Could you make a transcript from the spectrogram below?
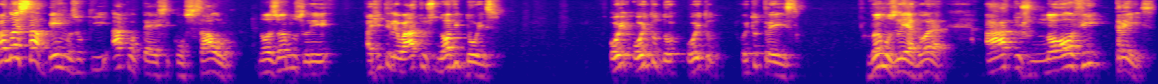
Para nós sabermos o que acontece com Saulo, nós vamos ler. A gente leu Atos 9, 2. 8, 8, 8, 3. Vamos ler agora Atos 9, 3.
